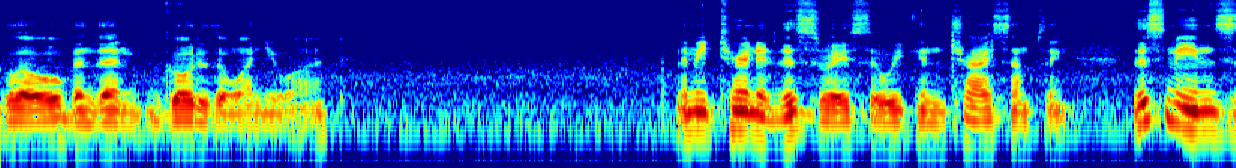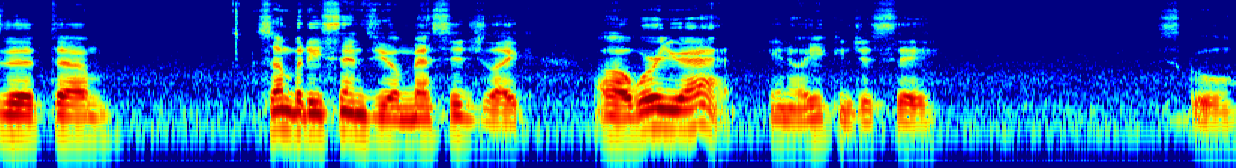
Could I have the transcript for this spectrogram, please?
globe and then go to the one you want. Let me turn it this way so we can try something. This means that um, somebody sends you a message like, uh, where are you at? You know, you can just say school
